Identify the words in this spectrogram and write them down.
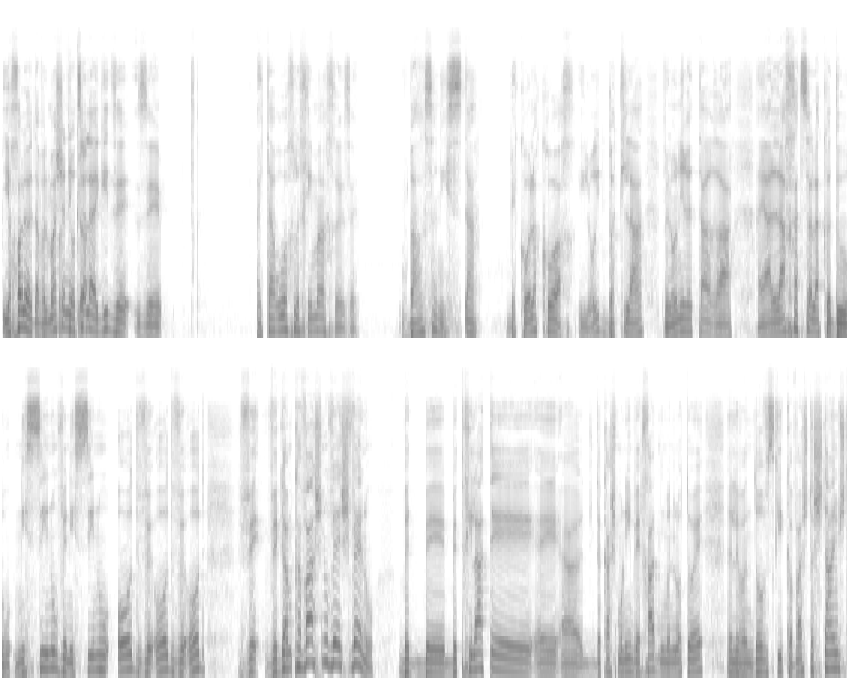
יכול להיות, אבל מה שאני רוצה להגיד זה, זה... הייתה רוח לחימה אחרי זה. ברסה ניסתה. בכל הכוח. היא לא התבטלה ולא נראתה רע, היה לחץ על הכדור, ניסינו וניסינו עוד ועוד ועוד, ו- וגם כבשנו והשווינו. בתחילת אה, אה, דקה 81, אם אני לא טועה, לבנדובסקי כבש את ה-2-2.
